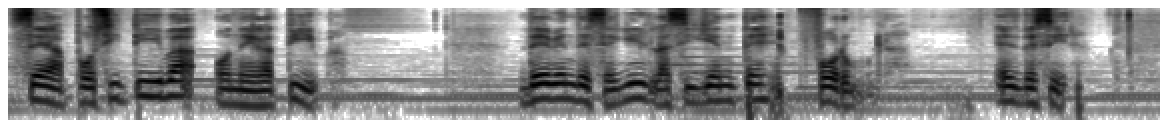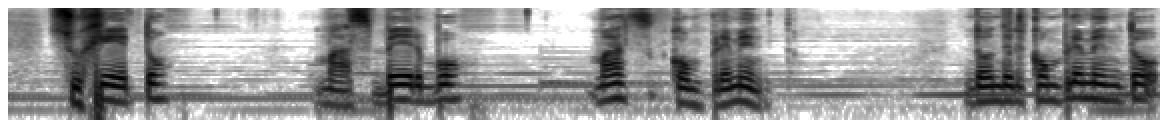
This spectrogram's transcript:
sea positiva o negativa. Deben de seguir la siguiente fórmula, es decir, sujeto más verbo más complemento, donde el complemento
